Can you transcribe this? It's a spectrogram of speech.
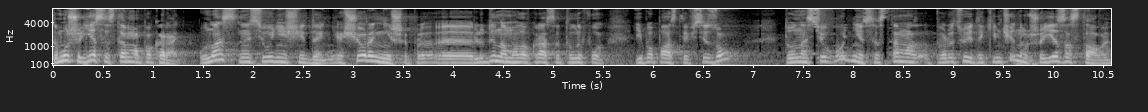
Тому що є система покарань. У нас на сьогоднішній день, якщо раніше е, людина могла вкрасти телефон і попасти в СІЗО, то на сьогодні система працює таким чином, що є застави.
